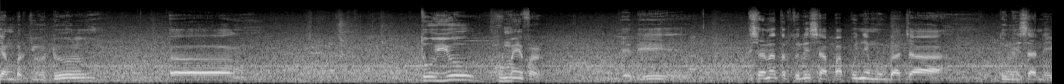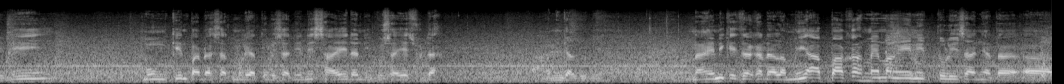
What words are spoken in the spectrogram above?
yang berjudul uh, To You Whomever. Jadi di sana tertulis siapa pun yang membaca tulisan ini mungkin pada saat melihat tulisan ini saya dan ibu saya sudah meninggal dunia. Nah ini kita akan dalami apakah memang ini tulisannya uh,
